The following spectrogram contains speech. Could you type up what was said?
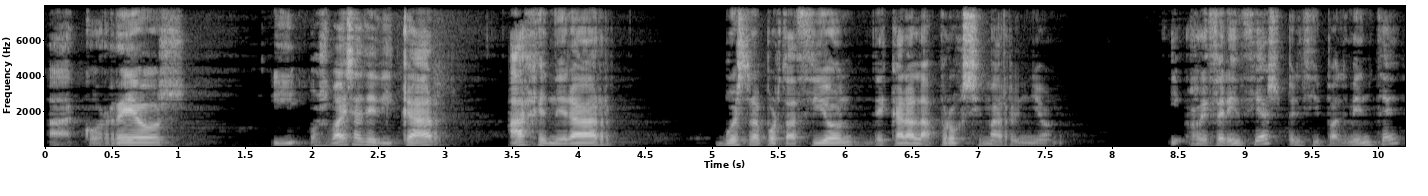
a correos y os vais a dedicar a generar vuestra aportación de cara a la próxima reunión. Y referencias principalmente,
